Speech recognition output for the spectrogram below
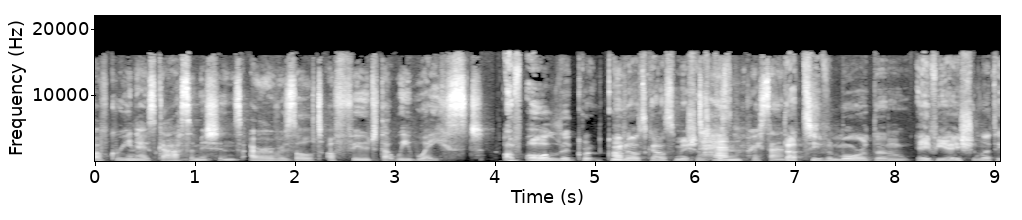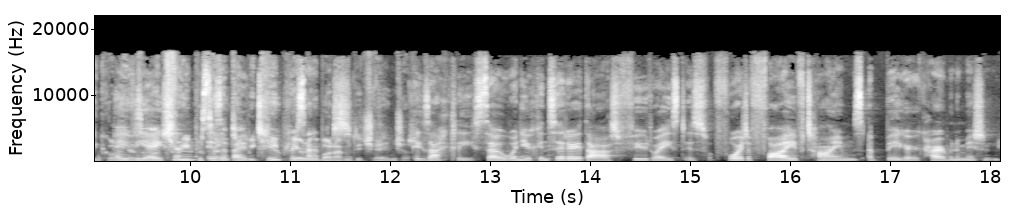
of greenhouse gas emissions are a result of food that we waste. Of all the gr- greenhouse gas emissions, ten percent. That's even more than aviation. I think only aviation has about three percent, and we 2%. keep hearing about having to change it. Exactly. So when you consider that food waste is four to five times a bigger carbon emission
